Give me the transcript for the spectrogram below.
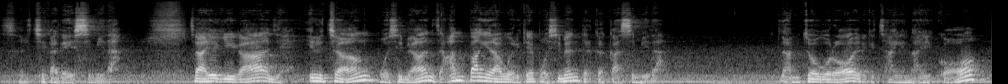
설치가 되어 있습니다. 자, 여기가 이제 1층 보시면 이제 안방이라고 이렇게 보시면 될 것 같습니다. 남쪽으로 이렇게 창이 나 있고,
